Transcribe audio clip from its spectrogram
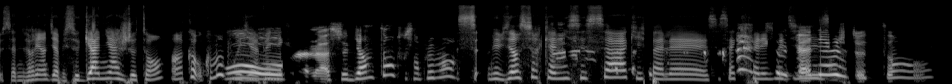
ça ne veut rien dire, mais ce gagnage de temps, hein, comment on pourrait dire oh Ce gain de temps, tout simplement. Mais bien sûr, Camille, c'est ça qu'il fallait, c'est ça qu'il fallait que je gagnage de temps. Oh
